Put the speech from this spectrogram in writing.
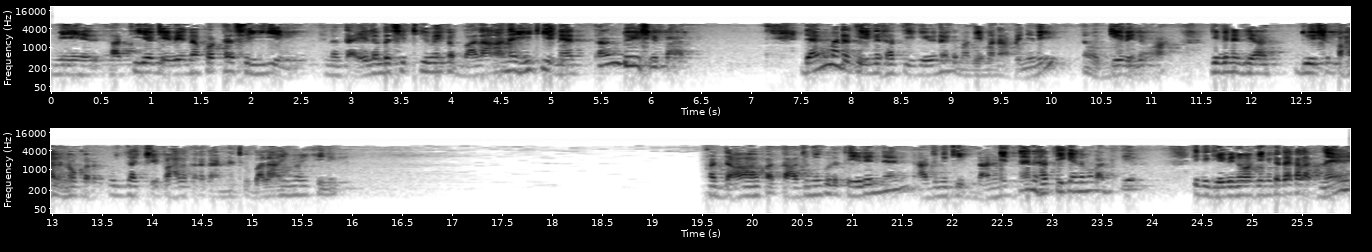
මේ සතිය ගෙවෙනකොට සිහියෙන් එනත එළඹ සිටීම එක බලාන හිටියේ නැත්තම් ද්වේෂේ පාර දැන් මට තියෙන සතිය ගෙවෙන එක මගේ මන අපේ නෙවෙයි. නමුත් ගෙවෙනවා. ගෙවෙන දිහා ද්වේෂ පහල නොකර උද්දච්චය පහල කරගන්න නැතුව බලා ඉන්නවයි කියන එක. කවදාකවත් ආධුනිකයට තේරෙන්නේ නැහැ. ආධුනිකයෙක් දන්නේ නැහැ සතිය කියන්නේ මොකක්ද කියලා. ඒක ගෙවෙනවා කියන එක දැකලත් නැහැ.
